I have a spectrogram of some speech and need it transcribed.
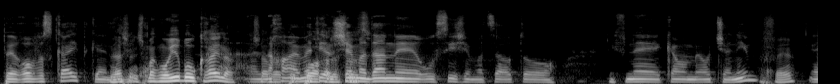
פרובסקייט, כן. זה נשמע כמו עיר באוקראינה. נכון, האמת היא על. שם מדען רוסי שמצא אותו לפני כמה מאות שנים, יפה, אה,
